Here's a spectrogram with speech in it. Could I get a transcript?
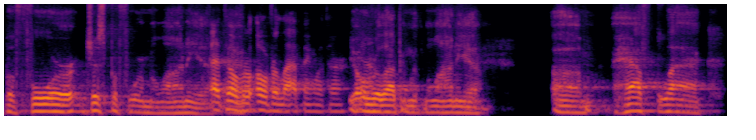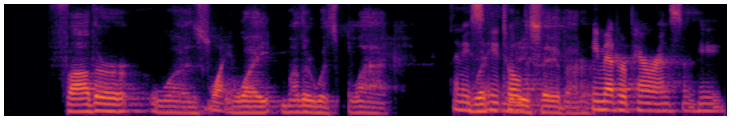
before, just before Melania. That's over, overlapping with her. Yeah, overlapping with Melania. Um, half black, father was White. white, mother was black. And he, What, he what did told, he say about her? he met her parents and he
